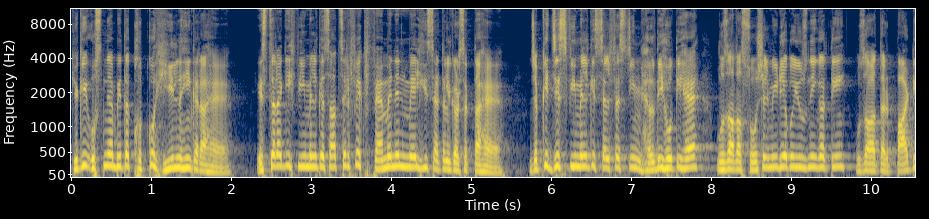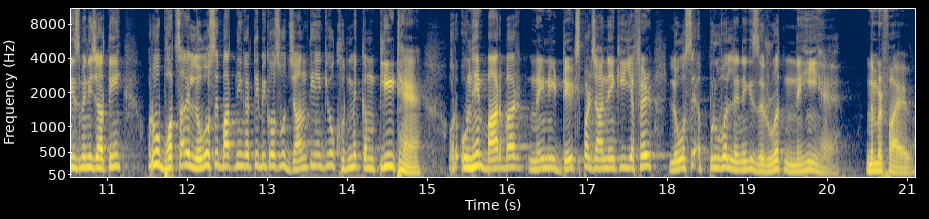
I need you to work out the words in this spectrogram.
क्योंकि उसने अभी तक खुद को हील नहीं करा है। इस तरह की फीमेल के साथ सिर्फ़ एक फेमिनिन मेल ही सेटल कर सकता है, जबकि जिस फीमेल की सेल्फ एस्टीम हेल्दी होती है, वो ज़्यादा सोशल मीडिया को यूज़ नहीं करती, वो ज़्यादातर पार्टीज़ में नहीं जाती, और वो बहुत सारे लोगों से बात नहीं करती बिकॉज़ वो जानती हैं कि वो खुद में कंप्लीट हैं, और उन्हें बार बार नई नई डेट्स पर जाने की या फिर लोगों से अप्रूवल लेने की ज़रूरत नहीं है। नंबर फाइव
